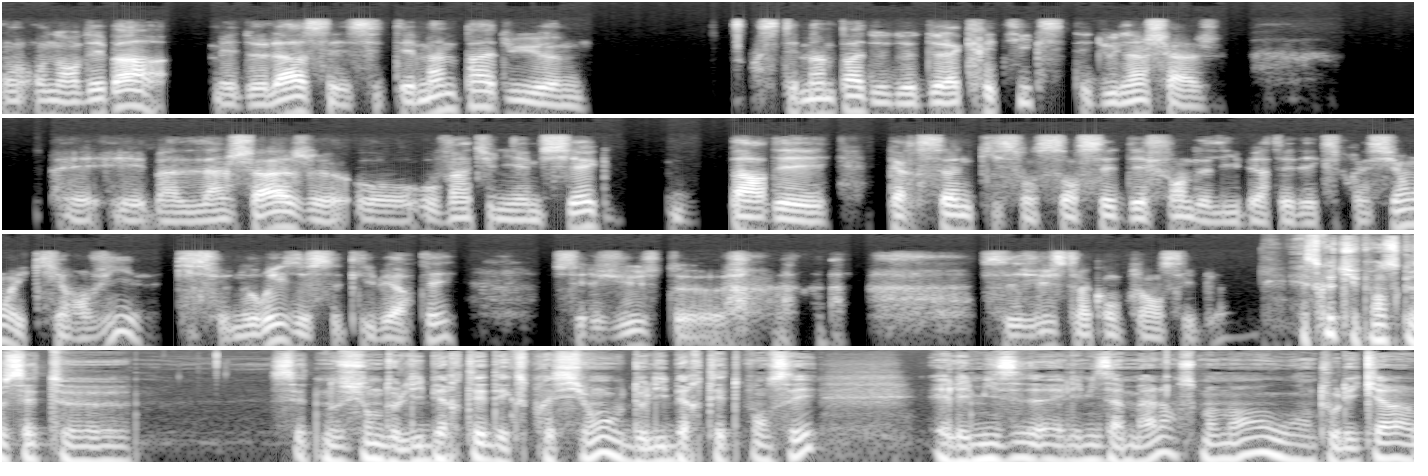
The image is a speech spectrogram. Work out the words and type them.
on, en débat, mais de là, c'était même pas du, euh, c'était même pas de, la critique, c'était du lynchage. Et, et ben, le lynchage au, 21e siècle, par des personnes qui sont censées défendre la liberté d'expression et qui en vivent, qui se nourrissent de cette liberté, c'est juste, euh, c'est juste incompréhensible. Est-ce que tu penses que cette, euh, cette notion de liberté d'expression ou de liberté de pensée, elle est, mise, à mal en ce moment Ou en tous les cas,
